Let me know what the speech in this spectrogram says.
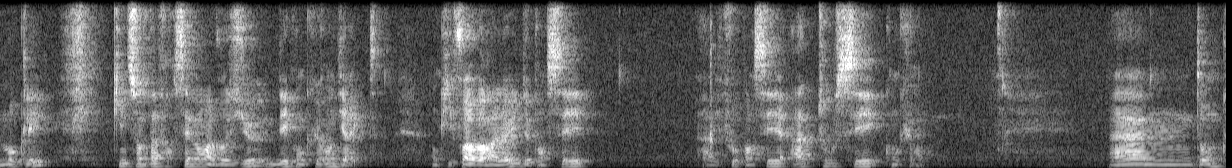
mots-clés, qui ne sont pas forcément à vos yeux des concurrents directs. Donc il faut avoir à l'œil de penser, euh, il faut penser à tous ces concurrents. Euh, donc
